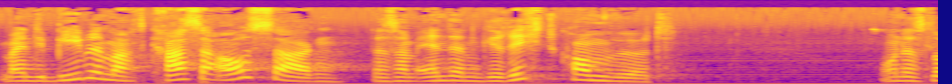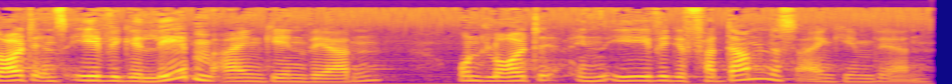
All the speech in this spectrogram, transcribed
Ich meine, die Bibel macht krasse Aussagen, dass am Ende ein Gericht kommen wird und dass Leute ins ewige Leben eingehen werden und Leute in ewige Verdammnis eingehen werden.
